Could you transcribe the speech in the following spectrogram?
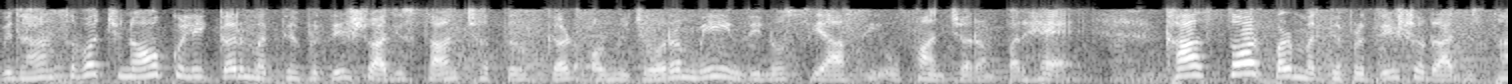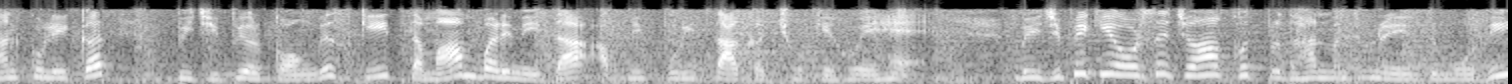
विधानसभा चुनाव को लेकर मध्य प्रदेश, राजस्थान, छत्तीसगढ़ और मिजोरम में इन दिनों सियासी उफान चरम पर है। खास तौर पर मध्य प्रदेश और राजस्थान को लेकर बीजेपी और कांग्रेस के तमाम बड़े नेता अपनी पूरी ताकत झोंके हुए हैं। बीजेपी की ओर से जहाँ खुद प्रधानमंत्री नरेंद्र मोदी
